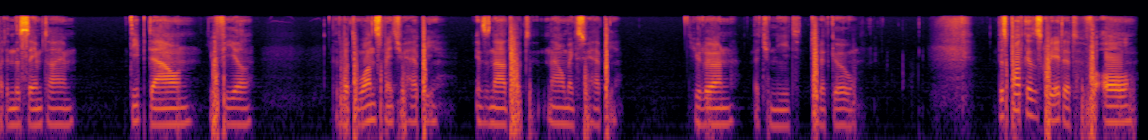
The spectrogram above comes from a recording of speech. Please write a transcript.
But in the same time, deep down, you feel that what once made you happy is not what now makes you happy. You learn that you need to let go. This podcast is created for all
